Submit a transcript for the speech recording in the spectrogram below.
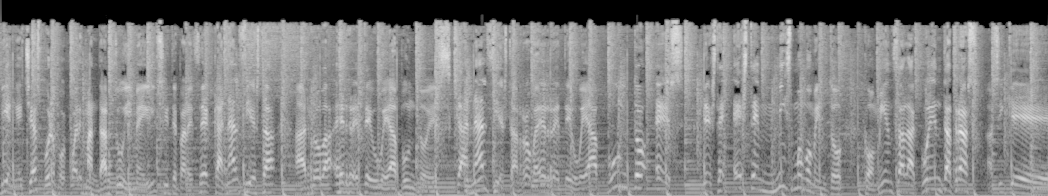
bien hechas, bueno, pues puedes mandar tu email si te parece canalfiesta@rtva.es. canalfiesta@rtva.es. Desde este mismo momento comienza la cuenta atrás, así que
